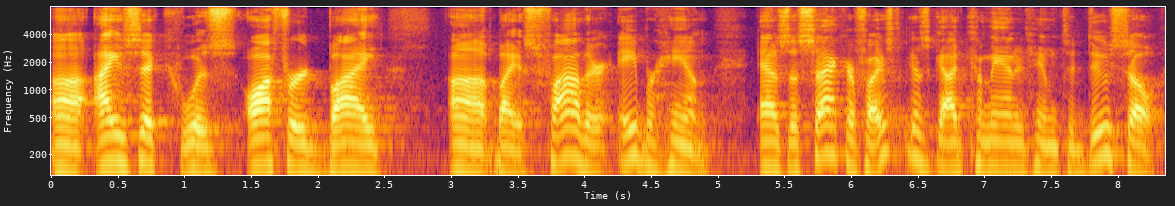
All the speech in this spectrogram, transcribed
uh, Isaac was offered by, uh, by his father, Abraham, as a sacrifice because God commanded him to do so.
